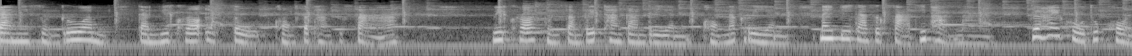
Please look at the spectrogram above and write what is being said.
การมีส่วนร่วม การวิเคราะห์หลักสูตรของสถานศึกษาวิเคราะห์ผลสำเร็จทางการเรียนของนักเรียน ในปีการศึกษาที่ผ่านมา เพื่อให้ครูทุกคน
